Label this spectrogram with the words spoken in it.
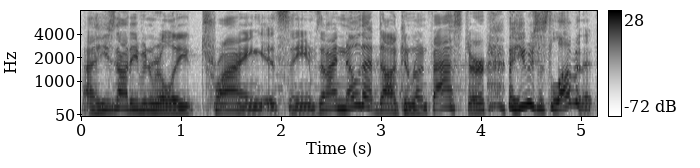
Uh, he's not even really trying, it seems. And I know that dog can run faster, but he was just loving it.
